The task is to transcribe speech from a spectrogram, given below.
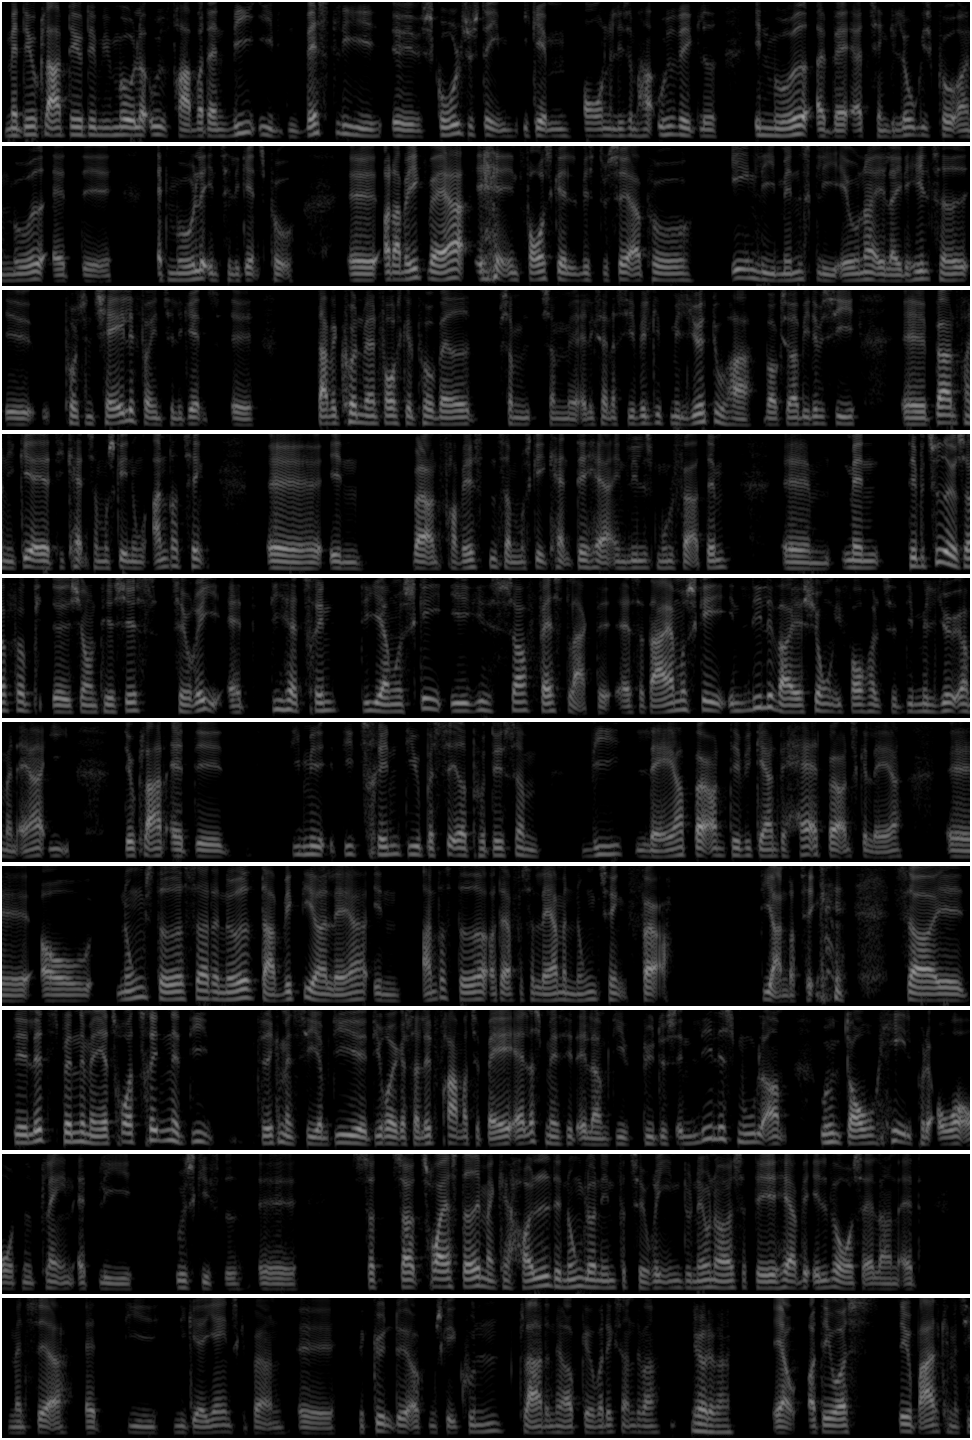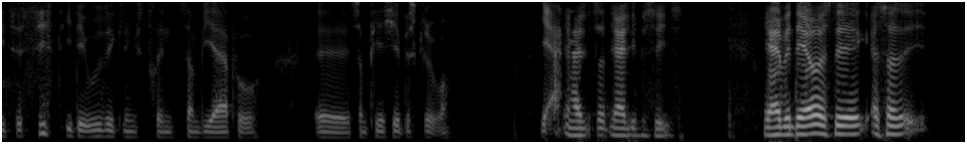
Men det er jo klart, det er jo det, vi måler ud fra, hvordan vi i den vestlige øh, skolesystem igennem årene ligesom har udviklet en måde at, være, at tænke logisk på, og en måde at, øh, at måle intelligens på. Øh, og der vil ikke være en forskel, hvis du ser på egentlige menneskelige evner, eller i det hele taget øh, potentiale for intelligens. Øh, der vil kun være en forskel på, hvad, som, som Alexander siger, hvilket miljø du har vokset op i. Det vil sige, Øh, børn fra Nigeria, de kan så måske nogle andre ting, øh, end børn fra Vesten, som måske kan det her en lille smule før dem. Øh, men det betyder jo så for øh, Jean Piagets teori, at de her trin, de er måske ikke så fastlagte. Altså, der er måske en lille variation i forhold til de miljøer, man er i. Det er jo klart, at øh, de, de trin, de er jo baseret på det, som vi lærer børn, det vi gerne vil have, at børn skal lære. Øh, og nogle steder, så er der noget, der er vigtigere at lære end andre steder, og derfor så lærer man nogle ting før de andre ting. så øh, det er lidt spændende, men jeg tror, at trinene, de, det kan man sige, om de, de rykker sig lidt frem og tilbage aldersmæssigt, eller om de byttes en lille smule om, uden dog helt på det overordnede plan at blive udskiftet. Øh, så, så tror jeg stadig, man kan holde det nogenlunde inden for teorien. Du nævner også, at det er her ved 11-årsalderen, at man ser, at de nigerianske børn øh, begyndte at måske kunne klare den her opgave. Var det ikke sådan, det var? Jo, det var. Ja, og det er jo også, det er jo bare, kan man sige, til sidst i det udviklingstrin, som vi er på, øh, som Piaget beskriver. Ja, ja, så... ja, lige præcis. Ja, men det er jo også det, altså,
